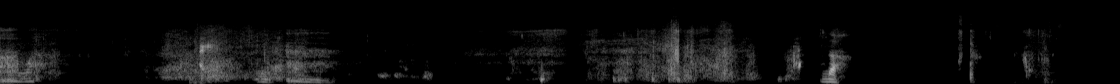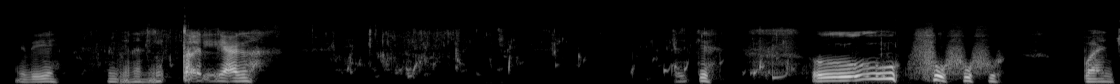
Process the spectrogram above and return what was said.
అమ్మా. ఇది నేను తల్లి ఓకే. ఓ ఫు, ఫు, పంచ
